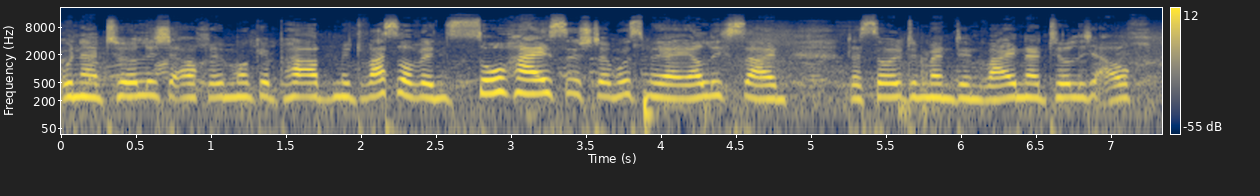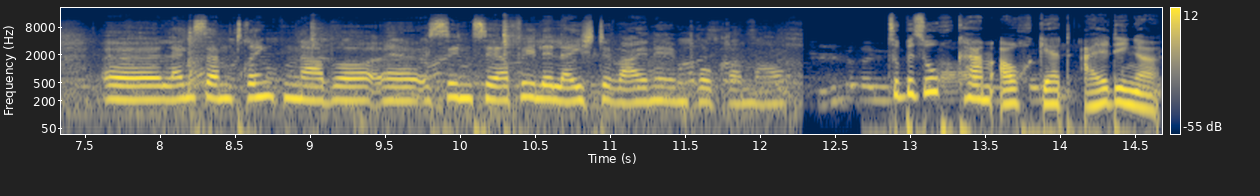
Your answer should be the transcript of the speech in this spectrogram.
und natürlich auch immer gepaart mit Wasser. Wenn es so heiß ist, da muss man ja ehrlich sein, da sollte man den Wein natürlich auch äh, langsam trinken, aber äh, es sind sehr viele leichte Weine im Programm auch. Zu Besuch kam auch Gerd Aldinger,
